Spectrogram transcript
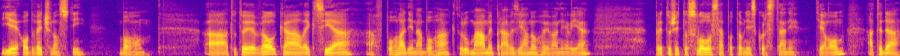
je od väčšnosti Bohom. A toto je veľká lekcia v pohľade na Boha, ktorú máme práve z Jánovho Evanelia, pretože to slovo sa potom neskôr stane telom a teda e,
